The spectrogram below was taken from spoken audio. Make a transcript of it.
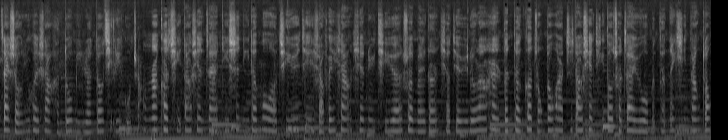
在首映会上，很多名人都起立鼓掌。从那刻起到现在。迪士尼的《木偶奇遇记》《小飞象》《仙女奇缘》《睡美人》《小姐与流浪汉》等等各种动画，直到现今都存在于我们的内心当中。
